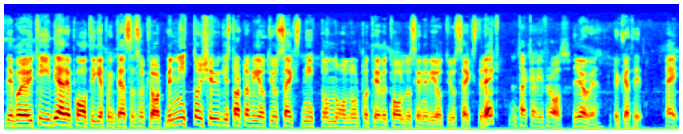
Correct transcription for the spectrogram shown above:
Det börjar ju tidigare på ATG.se såklart. Men 19.20 startar V86, 19.00 på TV12. Då ser ni V86 direkt. Nu tackar vi för oss. Det gör vi. Lycka till. Hej!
